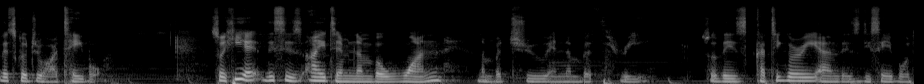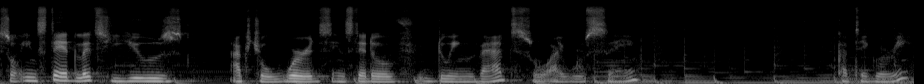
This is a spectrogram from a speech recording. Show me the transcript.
let's go to our table. So here this is item number one number two and number three so there's category and there's disabled. So instead let's use actual words instead of doing that. So I will say category.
